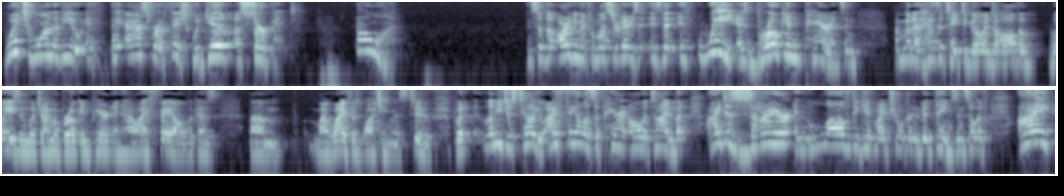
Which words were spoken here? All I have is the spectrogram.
Which one of you, if they asked for a fish, would give a serpent? No one. And so the argument from lesser is, is that if we, as broken parents, and I'm going to hesitate to go into all the ways in which I'm a broken parent and how I fail because um, my wife is watching this too. But let me just tell you, I fail as a parent all the time, but I desire and love to give my children good things. And so if I,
